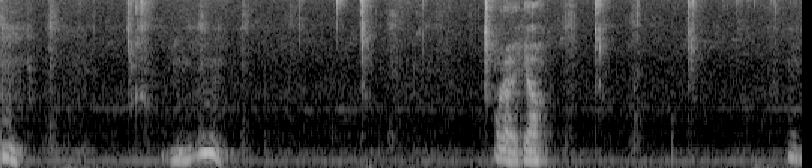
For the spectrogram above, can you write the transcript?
อืมอืมอร่อยเชียวอืม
